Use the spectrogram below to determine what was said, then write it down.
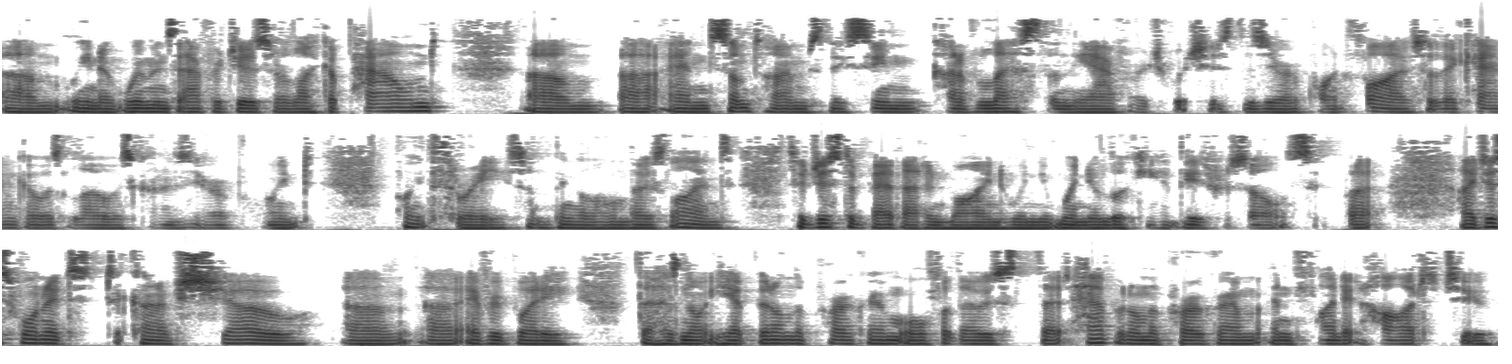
um, you know women's averages are like a pound, um, uh, and sometimes they seem kind of less than the average, which is the 0.5. So they can go as low as kind of 0.3, something along those lines. So just to bear that in mind when you when you're looking at these results. But I just wanted to kind of show um, uh, everybody that has not yet been on the program, or for those that have been on the program and find it hard to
